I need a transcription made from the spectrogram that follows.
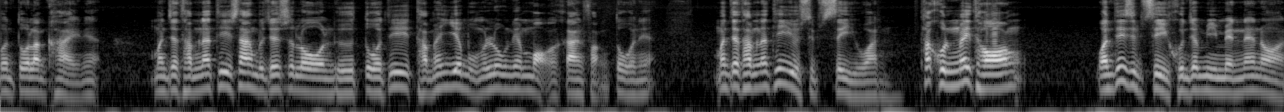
บนตัวรังไข่เนี่ยมันจะทำหน้าที่สร้างโปรเจสเตอโรนหรือตัวที่ทำให้เยื่อบุมดลูกเนี่ยเหมาะกับการฝังตัวเนี่ยมันจะทำหน้าที่อยู่ 14 วัน ถ้าคุณไม่ท้อง วันที่ 14 คุณจะมีเมนแน่นอน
